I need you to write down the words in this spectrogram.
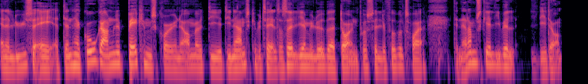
analyse af, at den her gode gamle Beckham-skrøne om, at de, de nærmest skal betale sig selv hjem i løbet af døgn på at sælge fodboldtrøjer, den er der måske alligevel lidt om.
